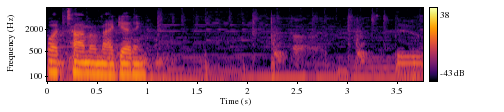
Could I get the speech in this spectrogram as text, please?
What time am I getting? Uh, two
